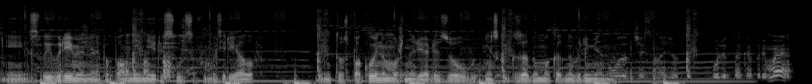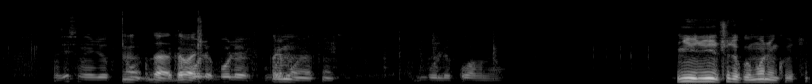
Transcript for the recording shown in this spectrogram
и своевременное пополнение ресурсов и материалов, то спокойно можно реализовывать несколько задумок одновременно. Вот эта часть она идет более такая прямая, а здесь она идет Ну да, такая более, более, Прямую отметь. более, более плавная. Не, не, что такое маленькую-то?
